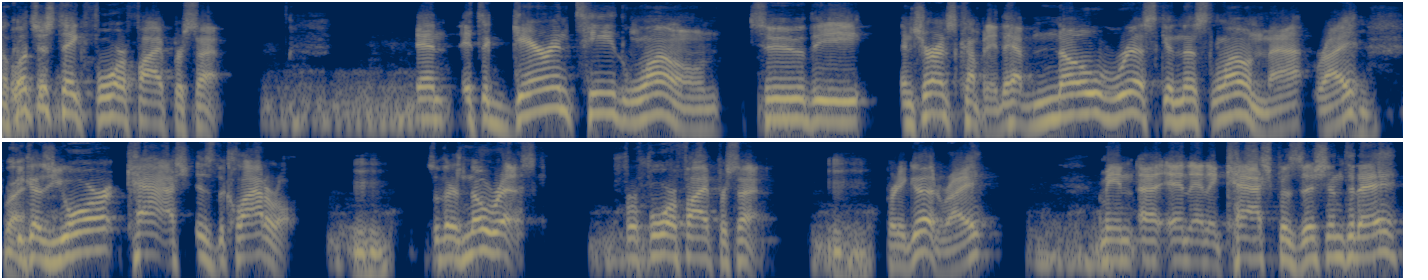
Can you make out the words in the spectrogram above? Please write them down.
Okay. let's just take four or five percent. And it's a guaranteed loan to the insurance company. They have no risk in this loan matt right? Right. because your cash is the collateral. Mhm. so there's no risk for four or five percent. Mhm. pretty good right? I mean uh, and in a cash position today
